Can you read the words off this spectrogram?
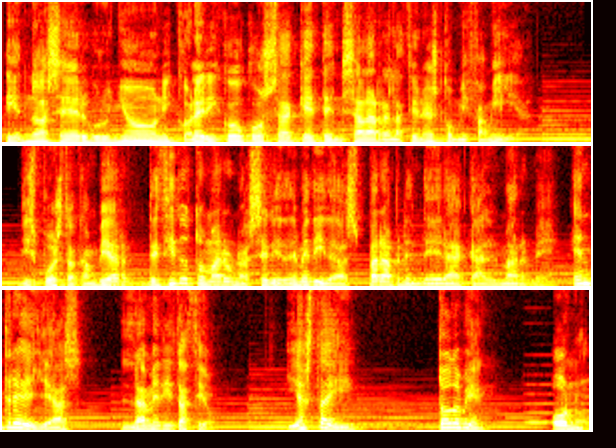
Tiendo a ser gruñón y colérico, cosa que tensa las relaciones con mi familia. Dispuesto a cambiar, decido tomar una serie de medidas para aprender a calmarme, entre ellas la meditación. Y hasta ahí, todo bien, o no.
